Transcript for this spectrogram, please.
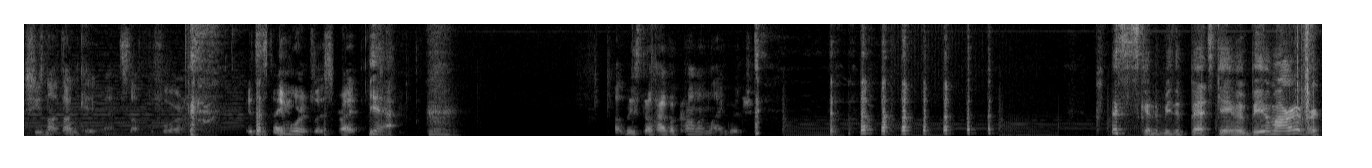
she's not done caveman stuff before. it's the same word list, right? Yeah. At least they'll have a common language. This is going to be the best game of BMR ever.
